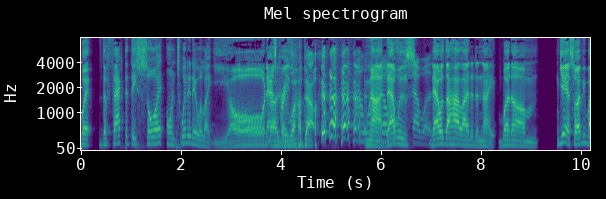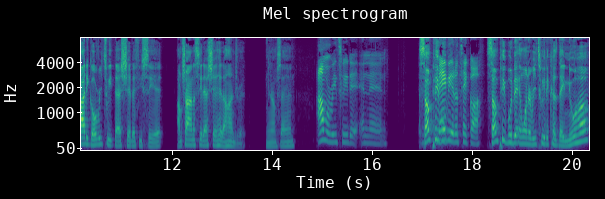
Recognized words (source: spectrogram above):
But the fact that they saw it on Twitter, they were like, "Yo, that's Nah, you crazy." wild out. I nah, know that was, that was. that was the highlight of the night. But um, yeah. So everybody go retweet that shit if you see it. I'm trying to see that shit hit hundred. You know what I'm saying? I'm gonna retweet it and then Some people, maybe it'll take off. some people didn't want to retweet it because they knew her,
